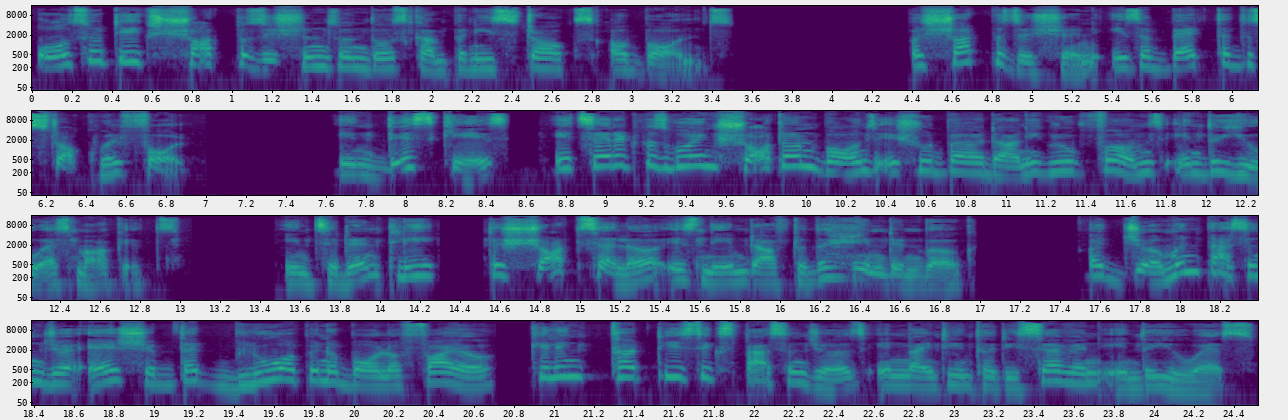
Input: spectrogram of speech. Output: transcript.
also takes short positions on those companies' stocks or bonds. A short position is a bet that the stock will fall. In this case, it said it was going short on bonds issued by Adani Group firms in the US markets. Incidentally, the short seller is named after the Hindenburg, a German passenger airship that blew up in a ball of fire, killing 36 passengers in 1937 in the US.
